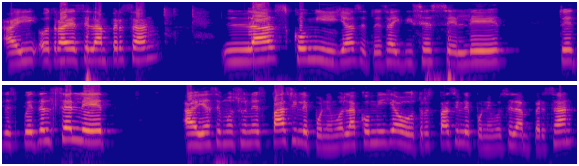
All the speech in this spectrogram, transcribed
ahí otra vez el ampersand, las comillas, entonces ahí dice select, entonces después del select, ahí hacemos un espacio y le ponemos la comilla, otro espacio y le ponemos el ampersand,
